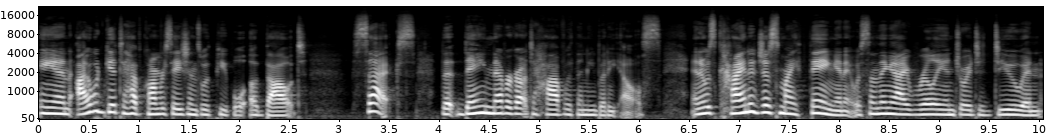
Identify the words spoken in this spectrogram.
And I would get to have conversations with people about sex that they never got to have with anybody else. And it was kind of just my thing and it was something I really enjoyed to do and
